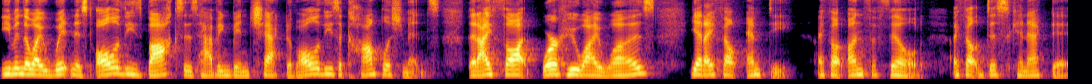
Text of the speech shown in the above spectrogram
even though I witnessed all of these boxes having been checked of all of these accomplishments that I thought were who I was, yet I felt empty. I felt unfulfilled. I felt disconnected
